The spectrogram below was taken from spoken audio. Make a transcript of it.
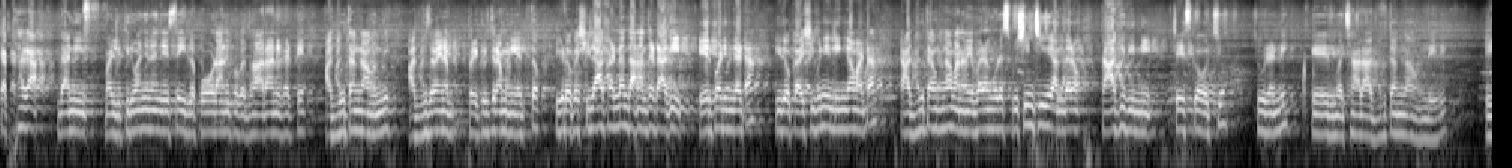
చక్కగా దాన్ని మళ్ళీ తిరువంజనం చేస్తే ఇట్లా పోవడానికి ఒక ద్వారాన్ని కట్టే అద్భుతంగా ఉంది. అద్భుతమైన ప్రకృతి రమణీయతతో ఇక్కడ ఒక శిలాఖండం దానంతటా అది ఏర్పడిందట. ఇది ఒక శివుని లింగం అట. అద్భుతంగా మనం ఎవరం కూడా స్పృశించి అందరం తాకి దీన్ని చేసుకోవచ్చు. చూడండి చాలా అద్భుతంగా ఉంది ఇది. ఈ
